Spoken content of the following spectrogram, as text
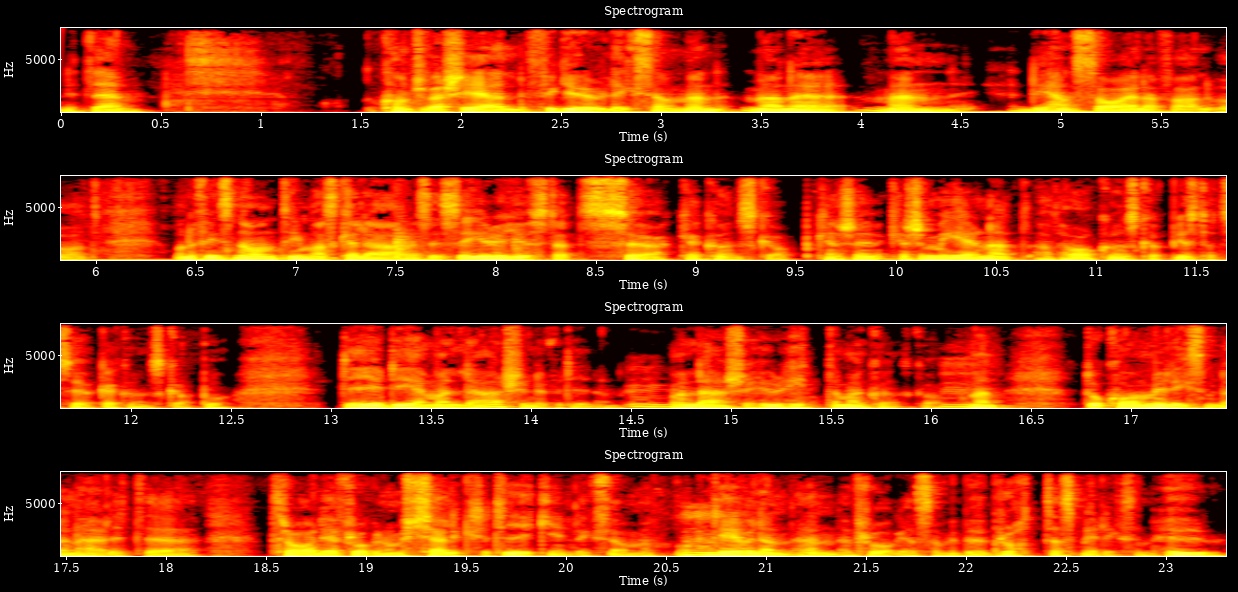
lite kontroversiell figur liksom. Men, men, eh, men det han sa i alla fall var att om det finns någonting man ska lära sig så är det just att söka kunskap. Kanske, kanske mer än att, att ha kunskap, just att söka kunskap. Och det är ju det man lär sig nu för tiden. Mm. Man lär sig, hur hittar man kunskap? Men då kommer ju liksom den här lite tradiga frågan om källkritik in liksom. Och Mm. det är väl en, en, en fråga som vi behöver brottas med liksom. Hur,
